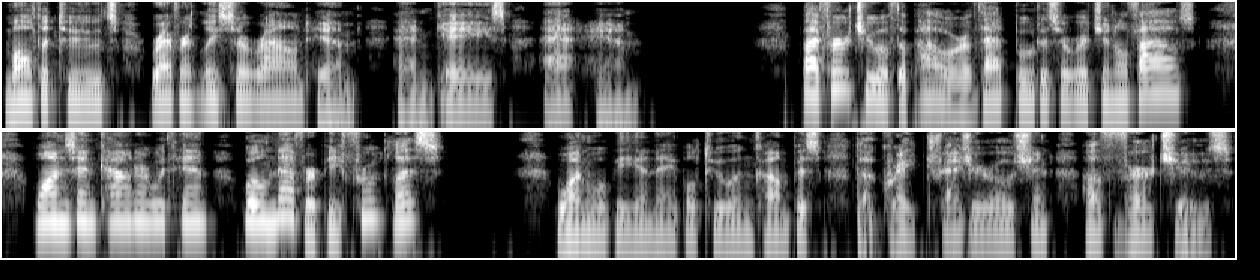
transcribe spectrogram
Multitudes reverently surround him and gaze at him. By virtue of the power of that Buddha's original vows, one's encounter with him will never be fruitless. One will be enabled to encompass the great treasure ocean of virtues.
